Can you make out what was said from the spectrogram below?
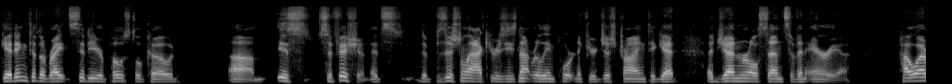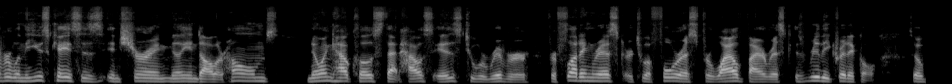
getting to the right city or postal code um, is sufficient. It's the positional accuracy is not really important if you're just trying to get a general sense of an area. However, when the use case is insuring million dollar homes, knowing how close that house is to a river for flooding risk or to a forest for wildfire risk is really critical. So,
